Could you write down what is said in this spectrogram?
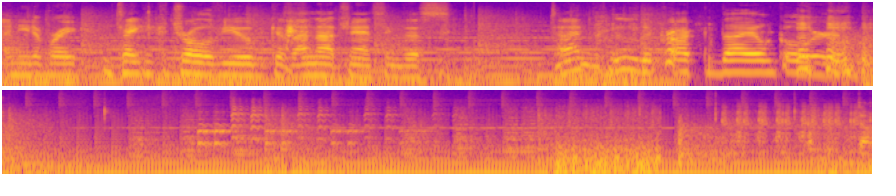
I need a break. I'm taking control of you because I'm not chancing this. Time to do the Krocodile Kore. the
